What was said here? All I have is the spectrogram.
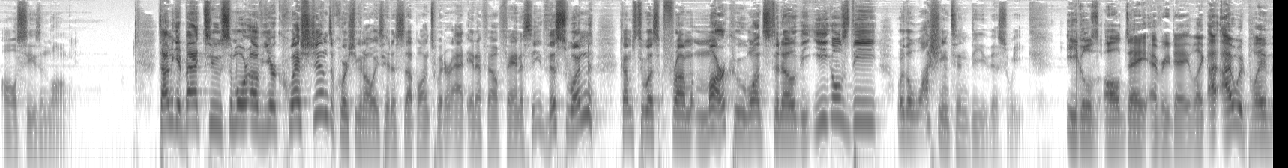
all season long. Time to get back to some more of your questions. Of course, you can always hit us up on Twitter at NFL Fantasy. This one comes to us from Mark, who wants to know the Eagles D or the Washington D this week. Eagles all day, every day. Like I, I would play.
